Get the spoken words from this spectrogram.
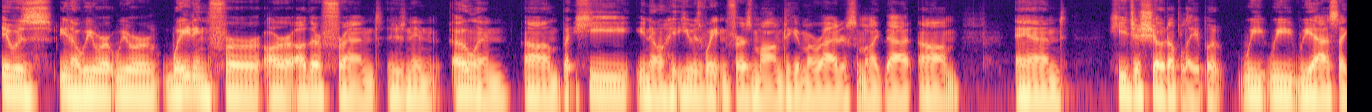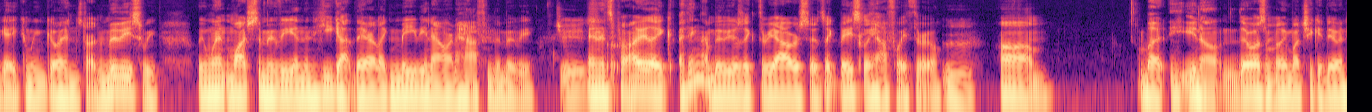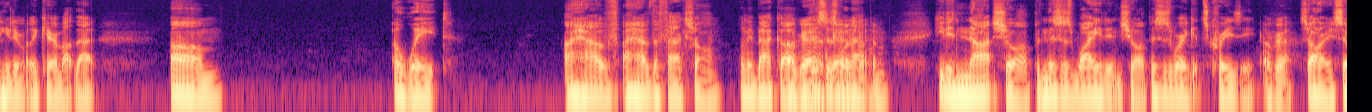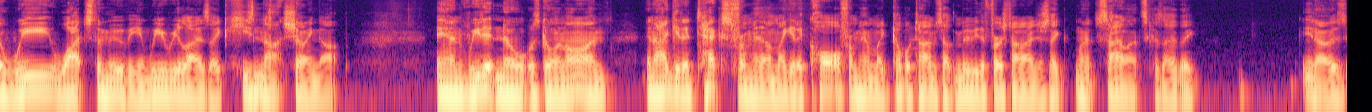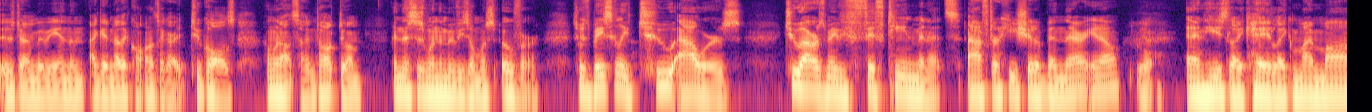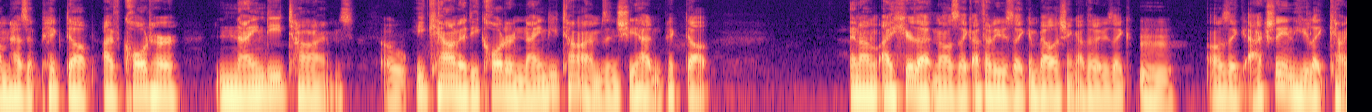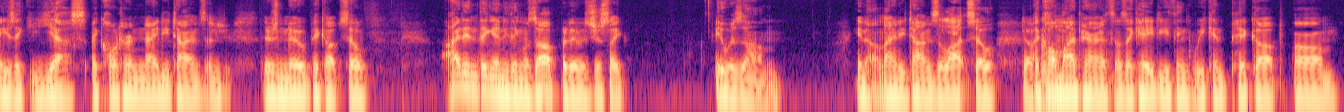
it was you know we were we were waiting for our other friend who's named Owen, um, but he you know he, he was waiting for his mom to give him a ride or something like that, um, and he just showed up late. But we we we asked like, hey, can we go ahead and start the movie? So we we went and watched the movie, and then he got there like maybe an hour and a half into the movie, Jeez. and it's probably like I think that movie was like three hours, so it's like basically halfway through. Mhm. Um, but you know, there wasn't really much he could do, and he didn't really care about that. Um. Oh wait, I have I have the facts wrong. Let me back up. Okay, this is what okay. happened. He did not show up, and this is why he didn't show up. This is where it gets crazy. Okay. Sorry. So we watched the movie and we realized like he's not showing up. And we didn't know what was going on. And I get a text from him. I get a call from him like a couple times throughout the movie. The first time I just like went silence because I like, you know, it was, it was during the movie. And then I get another call. And I was like, all right, two calls. I went outside and talked to him. And this is when the movie's almost over. So it's basically two hours, two hours, maybe 15 minutes after he should have been there, you know? Yeah. and he's like, "Hey, like my mom hasn't picked up. I've called her 90 times." Oh, He counted. He called her 90 times and she hadn't picked up. And I'm, I hear that and I was like, I thought he was like embellishing. I thought he was like, mm-hmm. I was like, actually, and he like count. He's like, yes, I called her 90 times and there's no pickup. So I didn't think anything was up, but it was just like, it was um, you know, 90 times a lot. So I called my parents and I was like, hey, do you think we can pick up um,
